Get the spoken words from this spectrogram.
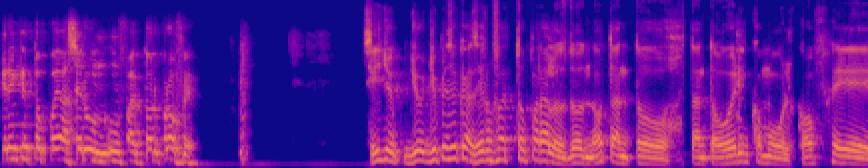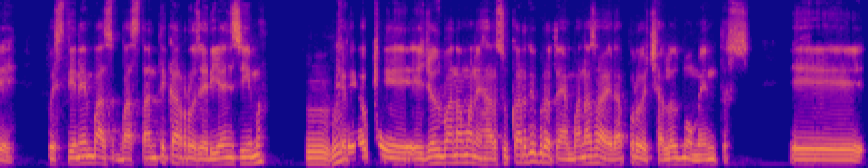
¿Cree que esto puede ser un, factor, profe? Sí, yo, yo, yo, pienso que va a ser un factor para los dos, ¿no? Tanto, tanto Overin como Volkov eh, pues tienen bas, bastante carrocería encima. Uh -huh. Creo que ellos van a manejar su cardio, pero también van a saber aprovechar los momentos. Eh,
